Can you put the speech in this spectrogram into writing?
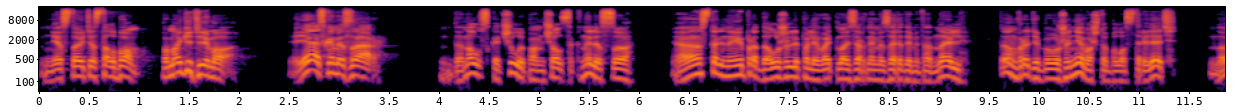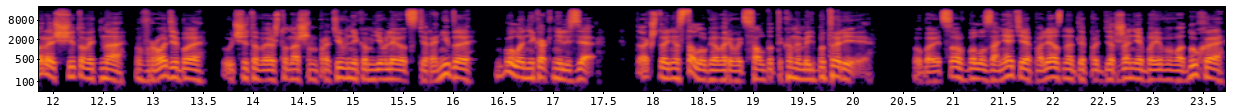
«Не стойте столбом! Помогите ему!» «Есть, комиссар!» Донал вскочил и помчался к Неллису, а остальные продолжили поливать лазерными зарядами тоннель. Там вроде бы уже не во что было стрелять, но рассчитывать на «вроде бы», учитывая, что нашим противником являются тираниды, было никак нельзя. Так что я не стал уговаривать солдат экономить батареи. У бойцов было занятие, полезное для поддержания боевого духа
